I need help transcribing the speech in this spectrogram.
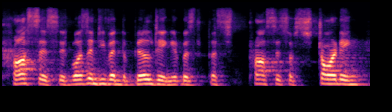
process. It wasn't even the building; it was the process of starting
